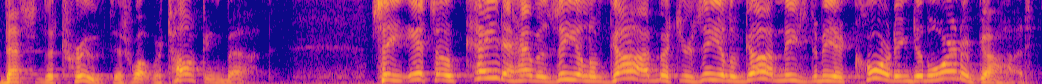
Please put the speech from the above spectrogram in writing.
That's the truth, that's what we're talking about. See, it's okay to have a zeal of God, but your zeal of God needs to be according to the Word of God.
